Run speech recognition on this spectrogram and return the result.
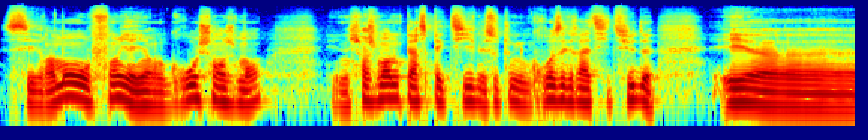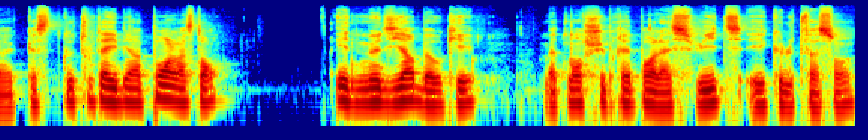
C'est vraiment au fond, il y a eu un gros changement, un changement de perspective, mais surtout une grosse gratitude, et euh, que, tout aille bien pour l'instant, et de me dire, bah ok, maintenant je suis prêt pour la suite, et que de toute façon,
